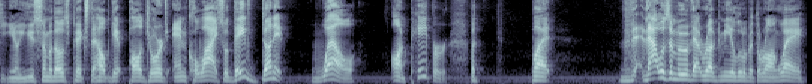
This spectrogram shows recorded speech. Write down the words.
you know use some of those picks to help get Paul George and Kawhi. So they've done it well on paper, but but th- that was a move that rubbed me a little bit the wrong way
